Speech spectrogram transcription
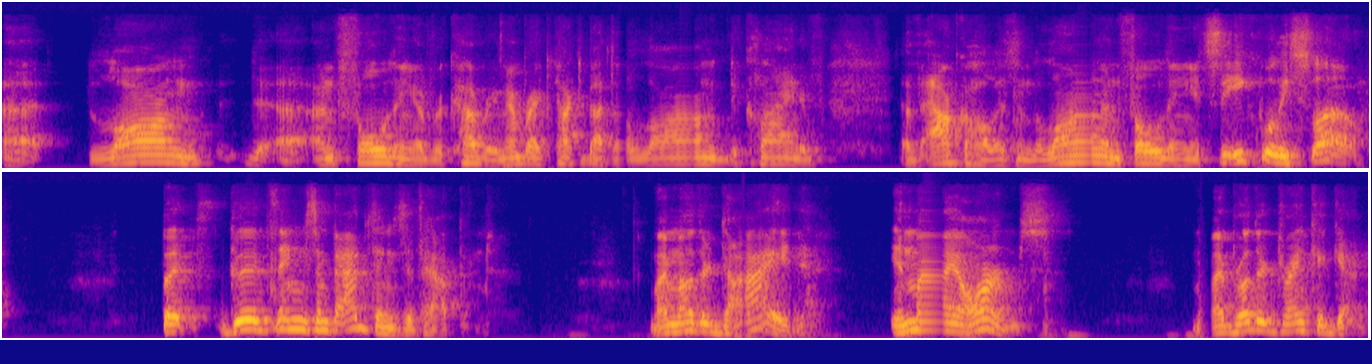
uh, long uh, unfolding of recovery. Remember, I talked about the long decline of, of alcoholism, the long unfolding. It's equally slow, but good things and bad things have happened. My mother died in my arms. My brother drank again.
